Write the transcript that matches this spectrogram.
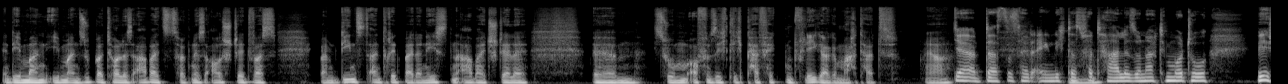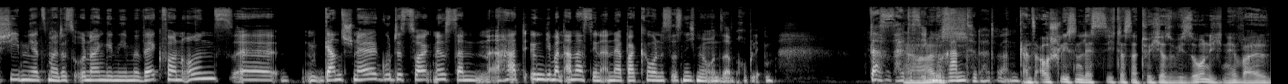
indem man ihm ein super tolles Arbeitszeugnis ausstellt, was beim Dienstantritt bei der nächsten Arbeitsstelle ähm, zum offensichtlich perfekten Pfleger gemacht hat. Ja. ja, das ist halt eigentlich das mhm. Fatale, so nach dem Motto, wir schieben jetzt mal das Unangenehme weg von uns, äh, ganz schnell gutes Zeugnis, dann hat irgendjemand anders den an der Backe und es ist nicht mehr unser Problem. Das ist halt ja, das Ignorante das daran. Ganz ausschließen lässt sich das natürlich ja sowieso nicht, ne? weil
